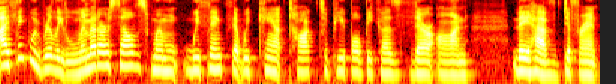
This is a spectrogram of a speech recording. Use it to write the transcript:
I think we really limit ourselves when we think that we can't talk to people because they're on they have different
